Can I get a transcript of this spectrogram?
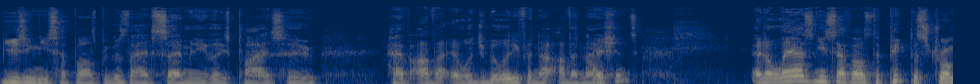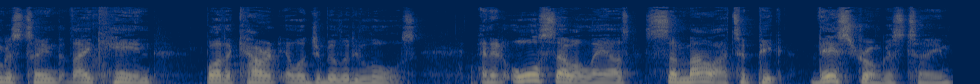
using New South Wales because they have so many of these players who have other eligibility for other nations. It allows New South Wales to pick the strongest team that they can by the current eligibility laws. And it also allows Samoa to pick their strongest team,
